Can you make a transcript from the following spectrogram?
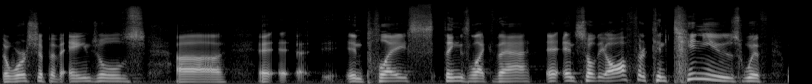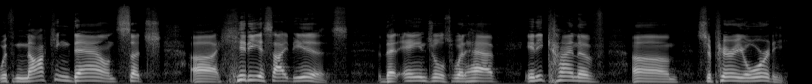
the worship of angels uh, in place, things like that. And so the author continues with, with knocking down such uh, hideous ideas that angels would have any kind of um, superiority.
